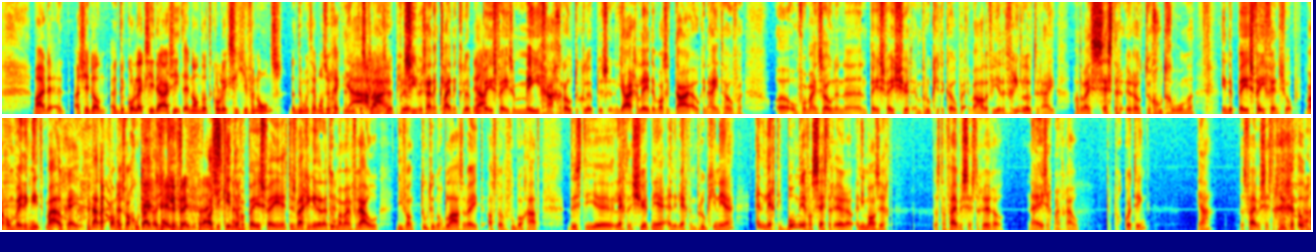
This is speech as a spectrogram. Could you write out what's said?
Maar de, eh, als je dan eh, de collectie daar ziet en dan dat collectietje van ons, dan doen we het helemaal zo gek niet als klein maar clubje. Precies, we zijn een kleine club. Maar Ja. PSV is een mega grote club. Dus een jaar geleden was ik daar ook in Eindhoven. Eh, om voor mijn zoon een, eh, een PSV-shirt en broekje te kopen. En we hadden via de Vriendenloterij hadden wij 60 euro te goed gewonnen in de PSV-fanshop. Waarom weet ik niet, maar oké. nou, dat kwam dus wel goed uit als je, Hele kind, als je kind over PSV is. Dus wij gingen daar naartoe. Ja. Maar mijn vrouw, die van toeten nog blazen weet als het over voetbal gaat. Dus die eh, legt een shirt neer en die legt een broekje neer. En die legt die bon neer van 60 euro. En die man zegt, dat is dan 65 euro. Nee, zegt mijn vrouw. Ik heb toch korting? Ja, dat is 65 euro.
